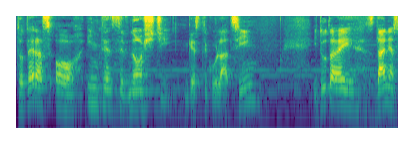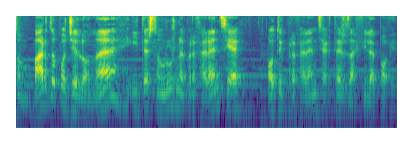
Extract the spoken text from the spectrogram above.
To teraz o intensywności gestykulacji. I tutaj zdania są bardzo podzielone i też są różne preferencje. O tych preferencjach też za chwilę powiem.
